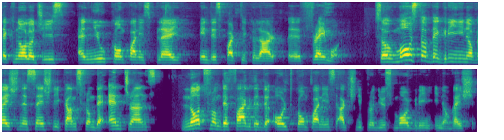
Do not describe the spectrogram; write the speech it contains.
technologies and new companies play in this particular uh, framework. So most of the green innovation essentially comes from the entrance, not from the fact that the old companies actually produce more green innovation.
